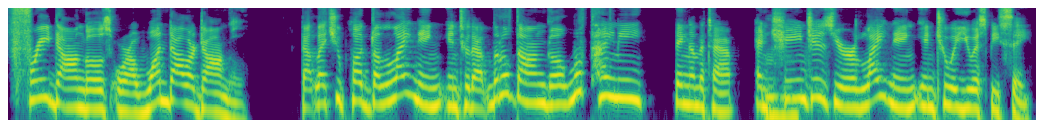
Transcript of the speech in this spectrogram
free dongles or a $1 dongle that lets you plug the lightning into that little dongle, little tiny thing on the tap, and Mhm. changes your lightning into a USB C?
